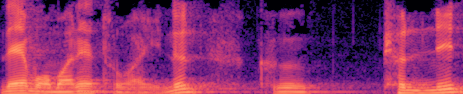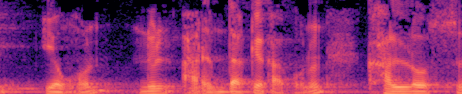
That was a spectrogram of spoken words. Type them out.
내 몸 안에 들어와 있는 그 편린 영혼을 아름답게 가꾸는 칼로스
